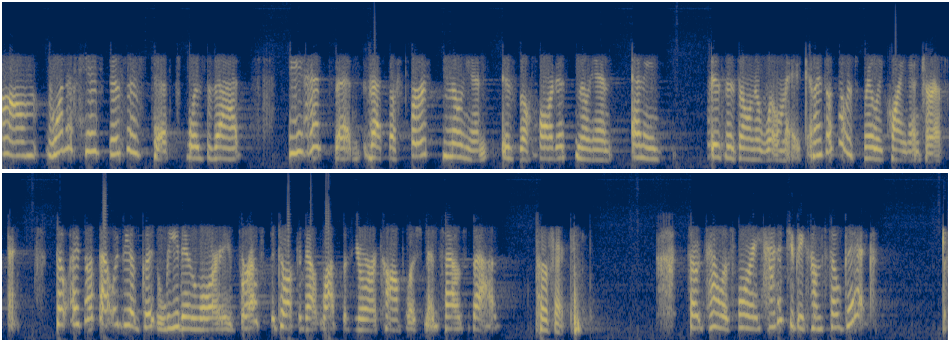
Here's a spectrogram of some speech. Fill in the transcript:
um, one of his business tips was that he had said that the first million is the hardest million any business owner will make. And I thought that was really quite interesting. So I thought that would be a good lead in, Lori, for us to talk about lots of your accomplishments. How's that? Perfect. So tell us, Lori, how did you become so big?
